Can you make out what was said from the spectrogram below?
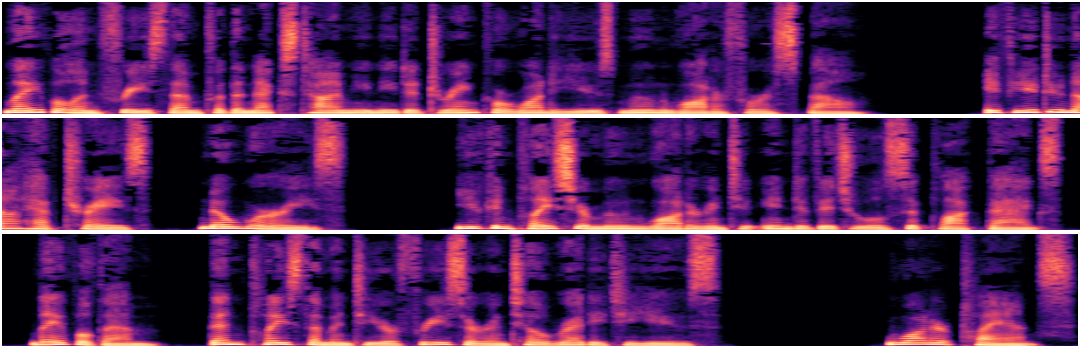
Label and freeze them for the next time you need a drink or want to use moon water for a spell. If you do not have trays, no worries. You can place your moon water into individual Ziploc bags, label them, then place them into your freezer until ready to use. Water plants.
